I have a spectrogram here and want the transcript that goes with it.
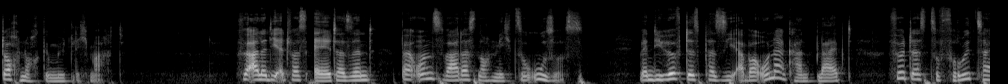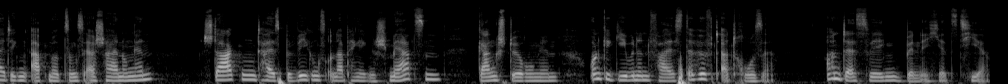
doch noch gemütlich macht. Für alle, die etwas älter sind, bei uns war das noch nicht so Usus. Wenn die Hüftdysplasie aber unerkannt bleibt, führt das zu frühzeitigen Abnutzungserscheinungen, starken, teils bewegungsunabhängigen Schmerzen, Gangstörungen und gegebenenfalls der Hüftarthrose. Und deswegen bin ich jetzt hier.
